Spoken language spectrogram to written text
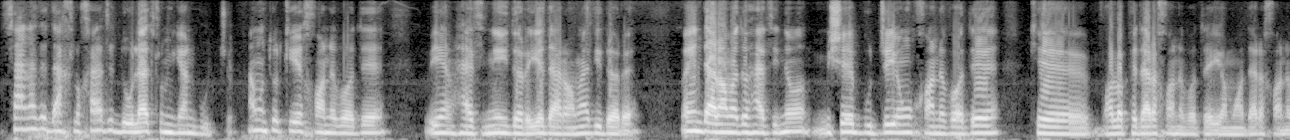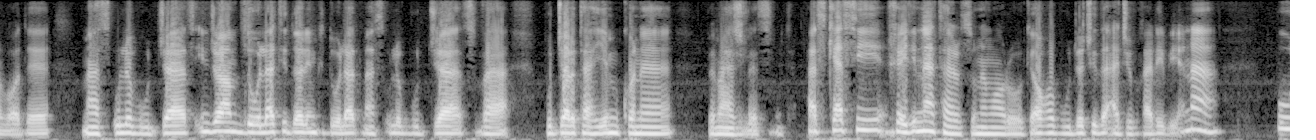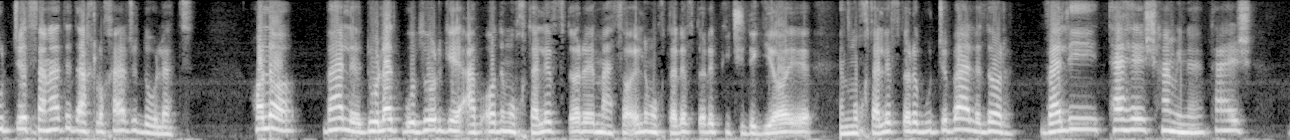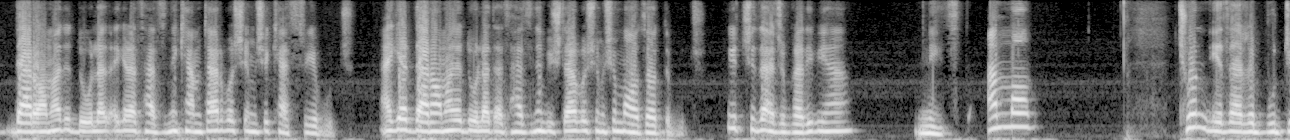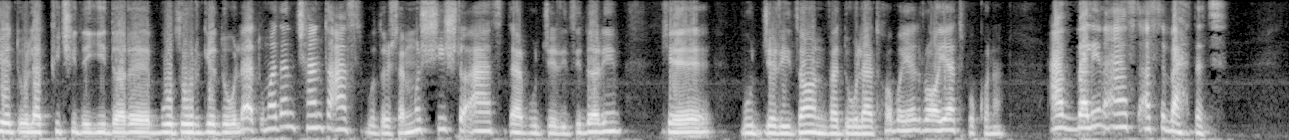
سند دخل و خرج دولت رو میگن بودجه. همونطور که یه خانواده یه هزینه داره یه درآمدی داره و این درآمد و هزینه میشه بودجه اون خانواده که حالا پدر خانواده یا مادر خانواده مسئول بودجه است اینجا هم دولتی داریم که دولت مسئول بودجه است و بودجه رو تهیه می‌کنه به مجلس میده. پس کسی خیلی نترسونه ما رو که آقا بودجه چیز عجیب غریبیه. نه بودجه سند دخل و خرج دولت. حالا بله دولت بزرگ ابعاد مختلف داره مسائل مختلف داره پیچیدگی های مختلف داره بودجه بله داره. ولی تهش همینه. تهش درآمد دولت اگر از هزینه کمتر باشه میشه کسری بودجه اگر درآمد دولت از هزینه بیشتر باشه میشه مازاد بودجه هیچ چیز عجیب غریبی هم نیست. اما چون یه ذره بودجه دولت پیچیدگی داره بزرگ دولت اومدن چند تا اصل گذاشتن. ما 6 تا اصل در بودجه ریزی داریم که بودجه ریزان و دولت ها باید رعایت بکنن. اولین اصل اصل وحدت.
